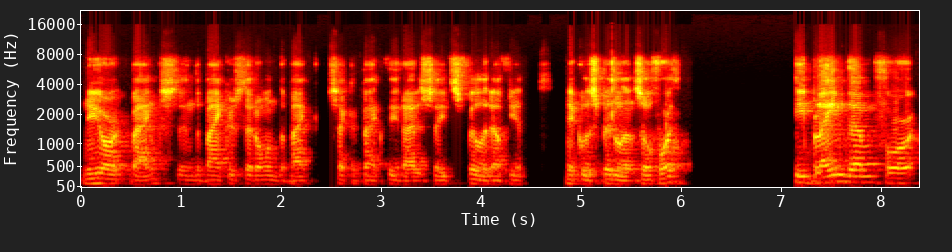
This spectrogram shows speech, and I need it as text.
New York banks and the bankers that owned the bank, Second Bank of the United States, Philadelphia, Nicholas Biddle, and so forth. He blamed them for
